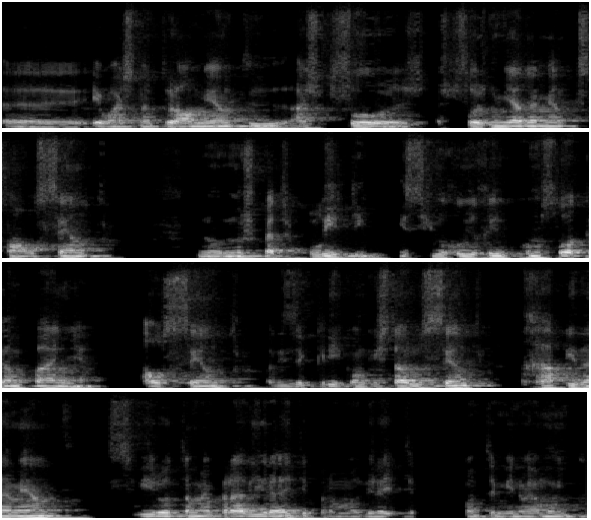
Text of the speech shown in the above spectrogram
eh, eu acho naturalmente as pessoas, as pessoas nomeadamente que estão ao centro no, no espectro político, e se o Rui Rio começou a campanha ao centro, a dizer que queria conquistar o centro, rapidamente se virou também para a direita e para uma direita quanto a mim não é muito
